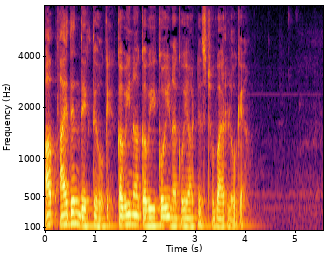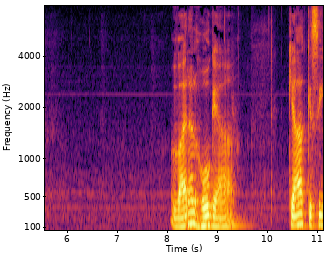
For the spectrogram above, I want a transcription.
आप आए दिन देखते होगे, कभी ना कभी कोई ना कोई आर्टिस्ट वायरल हो गया। वायरल हो गया, क्या किसी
